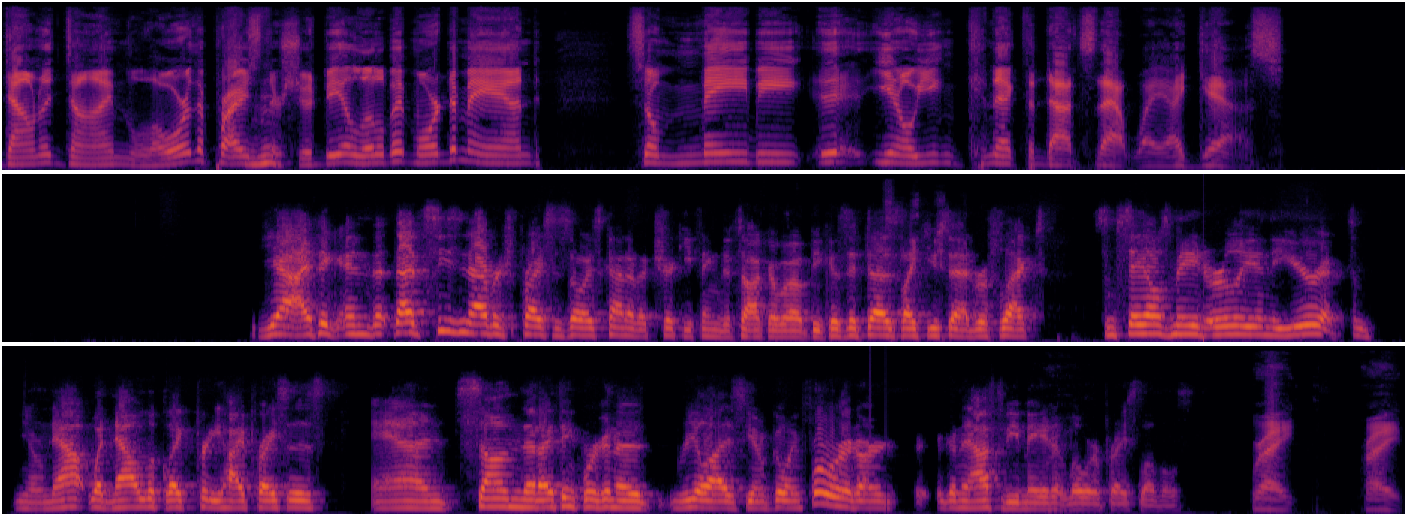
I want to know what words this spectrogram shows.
down a dime, lower the price. Mm-hmm. There should be a little bit more demand. So maybe, eh, you know, you can connect the dots that way, I guess. Yeah, I think, and th- that season average price is always kind of a tricky thing to talk about because it does, like you said, reflect some sales made early in the year at some, you know, now what now look like pretty high prices, and some that I think we're going to realize, you know, going forward are, are going to have to be made at lower price levels. Right, right.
